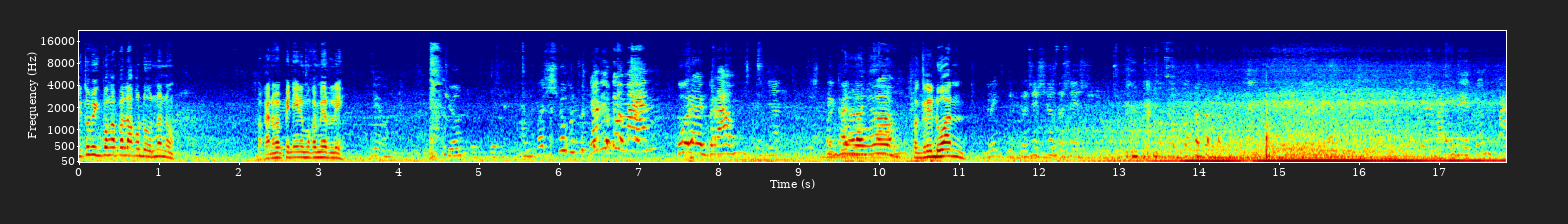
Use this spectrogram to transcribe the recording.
May tubig pa nga pala ako doon, ano? Baka naman pininom mo kami early. Ganito man, kulay brown. Ano lang yun? Pag grade 1. Mainiton pa.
